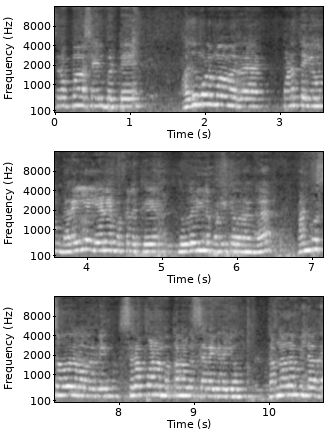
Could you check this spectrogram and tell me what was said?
சிறப்பாக செயல்பட்டு அது மூலமா வர்ற பணத்தையும் நிறைய ஏழை மக்களுக்கு இந்த உதவிகளை பண்ணிட்டு வராங்க. அன்பு சகோதரர் அவர்களின் சிறப்பான மக்கள் சேவைகளையும் தன்னலம் இல்லாத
